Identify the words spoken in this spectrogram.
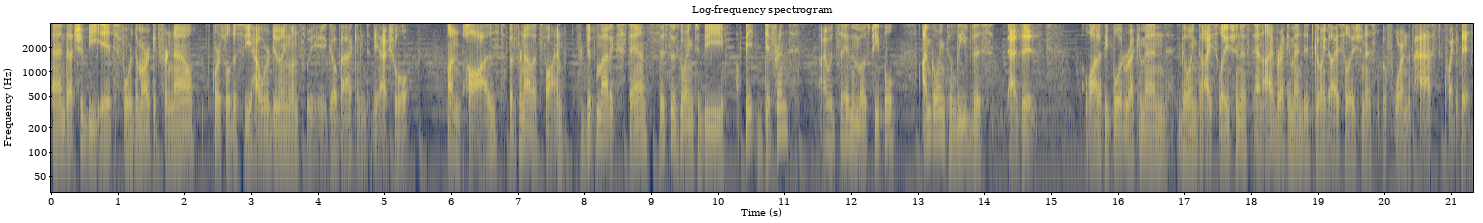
And that should be it for the market for now. Of course, we'll just see how we're doing once we go back into the actual unpaused, but for now that's fine. For diplomatic stance, this is going to be a bit different, I would say, than most people. I'm going to leave this as is. A lot of people would recommend going to isolationist, and I've recommended going to isolationist before in the past quite a bit.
